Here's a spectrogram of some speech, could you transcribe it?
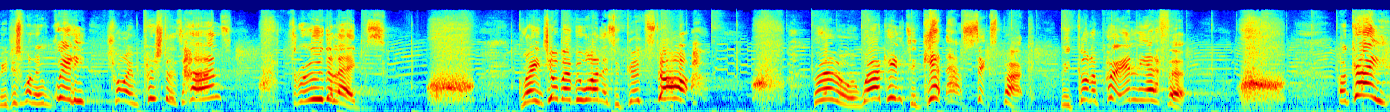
We just want to really try and push those hands through the legs. Great job, everyone. It's a good start. Remember, we're working to get that six pack. We've got to put in the effort. Okay,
